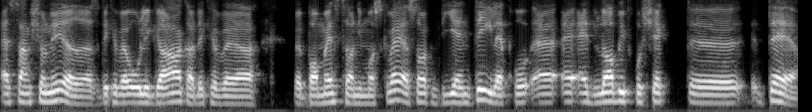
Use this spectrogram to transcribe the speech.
er sanktioneret. Altså, det kan være oligarker, det kan være borgmesteren i Moskva og sådan. De er en del af, af, af et lobbyprojekt øh, der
